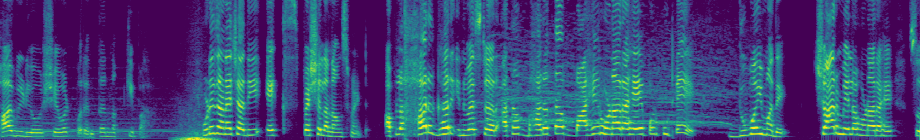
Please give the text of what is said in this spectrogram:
हा व्हिडिओ शेवटपर्यंत नक्की पहा. पुढे जाण्याच्या आधी एक स्पेशल अनाउन्समेंट आपला हर घर इन्व्हेस्टर आता भारताबाहेर होणार आहे पण कुठे? दुबईमध्ये. चार मेला होणार आहे. सो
